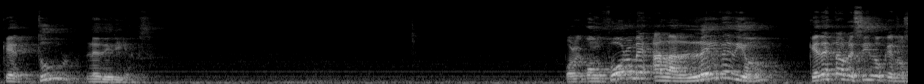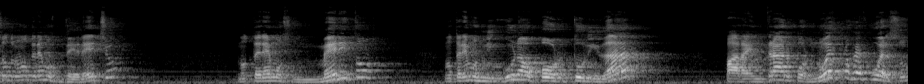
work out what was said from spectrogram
¿Qué tú le dirías? Porque conforme a la ley de Dios, queda establecido que nosotros no tenemos derecho, no tenemos mérito, no tenemos ninguna oportunidad para entrar por nuestros esfuerzos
